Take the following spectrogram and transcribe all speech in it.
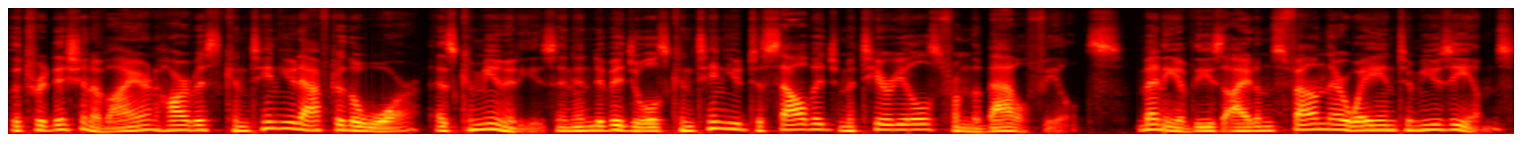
The tradition of iron harvest continued after the war as communities and individuals continued to salvage materials from the battlefields. Many of these items found their way into museums,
